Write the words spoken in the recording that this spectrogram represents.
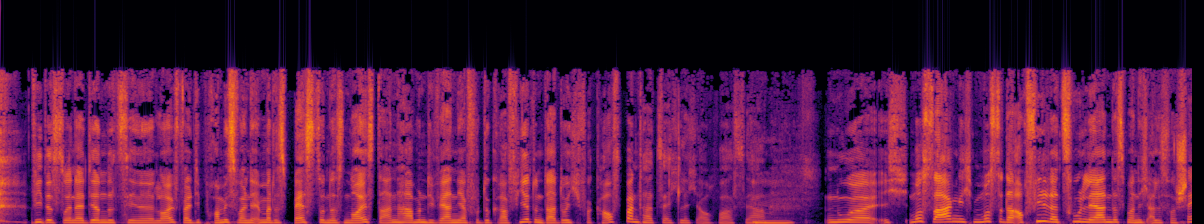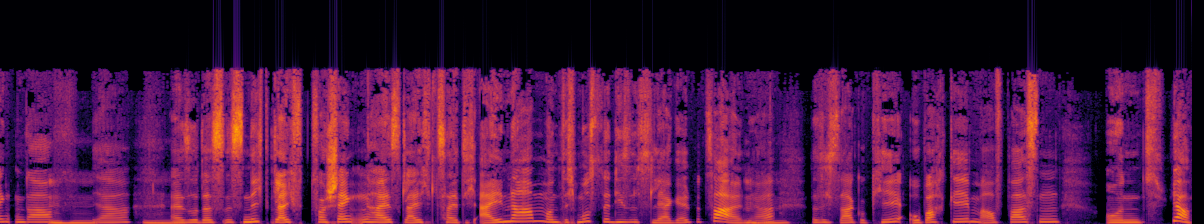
wie das so in der Dirndl-Szene läuft, weil die Promis wollen ja immer das Beste und das Neueste anhaben und die werden ja fotografiert und dadurch verkauft man tatsächlich auch was, ja. Mhm. Nur ich muss sagen, ich musste da auch viel dazu lernen, dass man nicht alles verschenken darf, Mhm. ja. Mhm. Also das ist nicht gleich verschenken heißt gleichzeitig Einnahmen und ich musste dieses Lehrgeld bezahlen, ja. Mhm. Dass ich sage, okay, Obacht geben, aufpassen und ja,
